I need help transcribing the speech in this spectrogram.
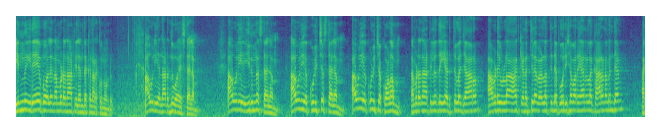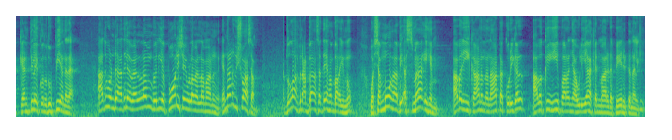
ഇന്ന് ഇതേപോലെ നമ്മുടെ നാട്ടിൽ എന്തൊക്കെ നടക്കുന്നുണ്ട്? ഔലിയ നടന്നുപോയ സ്ഥലം. ഔലിയ ഇരുന്ന സ്ഥലം ഔലിയ കുളിച്ച സ്ഥലം ഔലിയ കുളിച്ച കുളം. നമ്മുടെ നാട്ടിലത്തെ ഈ അടുത്തുള്ള ജാറം അവിടെയുള്ള ആ കിണറ്റിലെ വെള്ളത്തിന്റെ പോരിശ പറയാനുള്ള കാരണം എന്താണ്? ആ കിണറ്റിലേക്കൊന്ന് തുപ്പി എന്നതാണ്. അതുകൊണ്ട് അതിലെ വെള്ളം വലിയ പോരിശയുള്ള വെള്ളമാണ് എന്നാണ് വിശ്വാസം. അബ്ദുല്ലാഹ് ബിൻ അബ്ബാസ് അദ്ദേഹം പറയുന്നു അവർ ഈ കാണുന്ന നാട്ടക്കുറികൾ അവക്ക് ഈ പറഞ്ഞ ഔലിയാക്കന്മാരുടെ പേരിട്ട് നൽകി.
